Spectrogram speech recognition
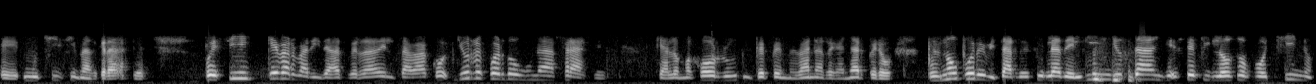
Eh, muchísimas gracias. Pues sí, qué barbaridad, ¿verdad? El tabaco. Yo recuerdo una frase que a lo mejor Ruth y Pepe me van a regañar, pero pues no puedo evitar decirle a de Lin Yutang, este filósofo chino,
